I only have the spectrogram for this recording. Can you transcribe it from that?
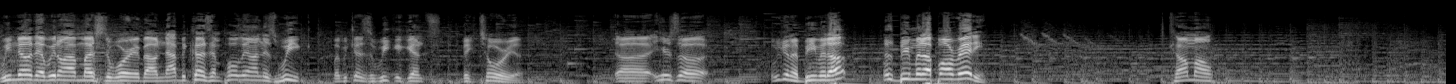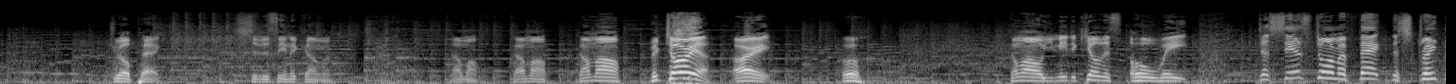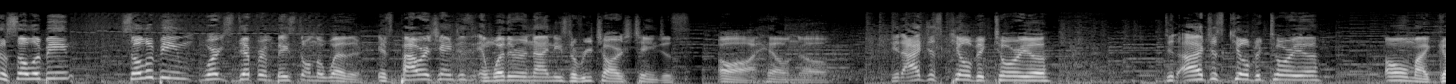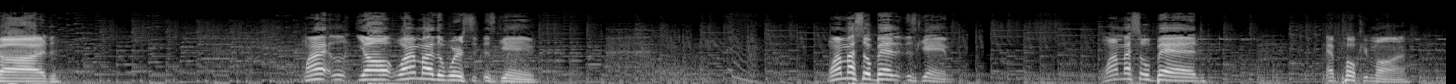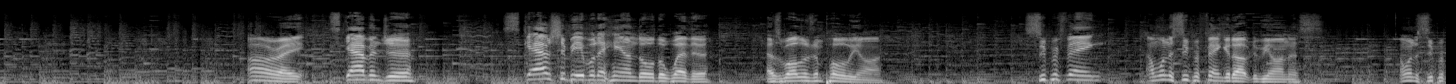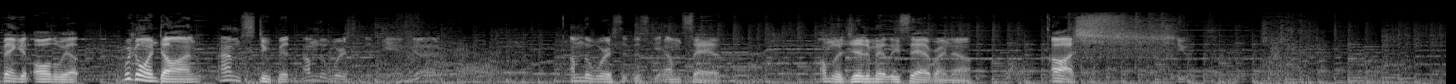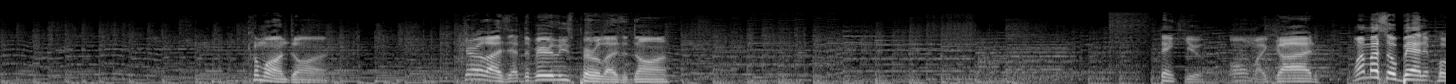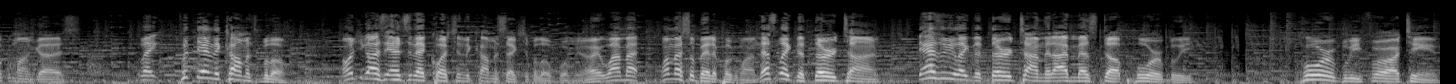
We know that we don't have much to worry about, not because Empoleon is weak, but because it's weak against Victoria. Uh, here's a. We're gonna beam it up. Let's beam it up already. Come on. Drill peck. Should have seen it coming. Come on. Come on. Come on. Victoria! Alright. Oh. Come on, you need to kill this. Oh, wait. Does Sandstorm affect the strength of Solar Beam? Solar Beam works different based on the weather. Its power changes and whether or not it needs to recharge changes. Oh, hell no. Did I just kill Victoria? Did I just kill Victoria? Oh my god. Why, y'all, why am I the worst at this game? Why am I so bad at this game? Why am I so bad at Pokemon? Alright, Scavenger. Scav should be able to handle the weather as well as Empoleon. Super Fang, I want to Super Fang it up to be honest. I want to Super Fang it all the way up. We're going Dawn. I'm stupid. I'm the worst at this game, guys. I'm the worst at this game. I'm sad. I'm legitimately sad right now. Oh, shoot. Come on, Dawn. Paralyze it. At the very least, paralyze it, Dawn. Thank you. Oh my god. Why am I so bad at Pokemon, guys? Like, put that in the comments below. I want you guys to answer that question in the comment section below for me, alright? Why am I why am I so bad at Pokemon? That's like the third time. That has to be like the third time that I messed up horribly. Horribly for our team.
